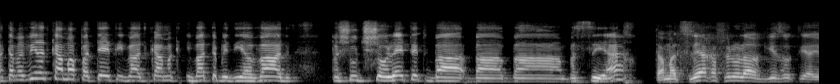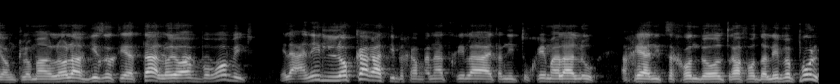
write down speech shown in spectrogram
אתה מבין עד כמה פתטי ועד כמה כתיבת הבדיעבד פשוט שולטת ב, ב, ב, בשיח. אתה מצליח אפילו להרגיז אותי היום, כלומר, לא להרגיז אותי אתה, לא יואב בורוביץ', אלא אני לא קראתי בכוונה תחילה את הניתוחים הללו אחרי הניצחון באולט טראפורד על ליברפול,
